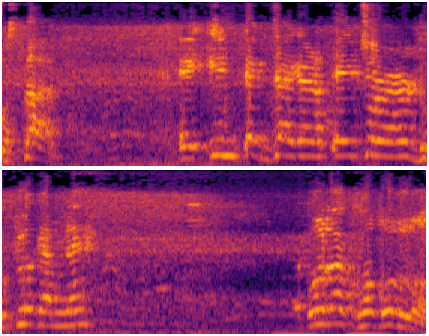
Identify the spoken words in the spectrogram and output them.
ওস্তাদ, এই ইনটেক জায়গাটাতে এই চোরাটা ঢুকলো কেমনে? ওরা খবর লো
